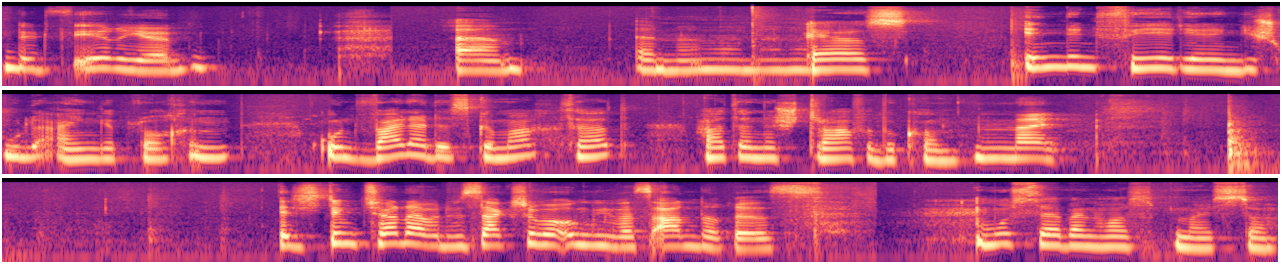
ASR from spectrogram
in den Ferien. Ähm, ähm, ähm, ähm, Er ist in den Ferien in die Schule eingebrochen und weil er das gemacht hat, hat er eine Strafe bekommen. Nein. Es stimmt schon, aber du sagst schon mal irgendwie was anderes. Musste er beim Hausmeister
